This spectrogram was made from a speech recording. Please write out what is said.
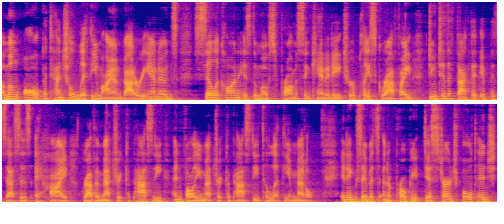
Among all potential lithium ion battery anodes, silicon is the most promising candidate to replace graphite due to the fact that it possesses a high gravimetric capacity and volumetric capacity to lithium metal. It exhibits an appropriate discharge voltage,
